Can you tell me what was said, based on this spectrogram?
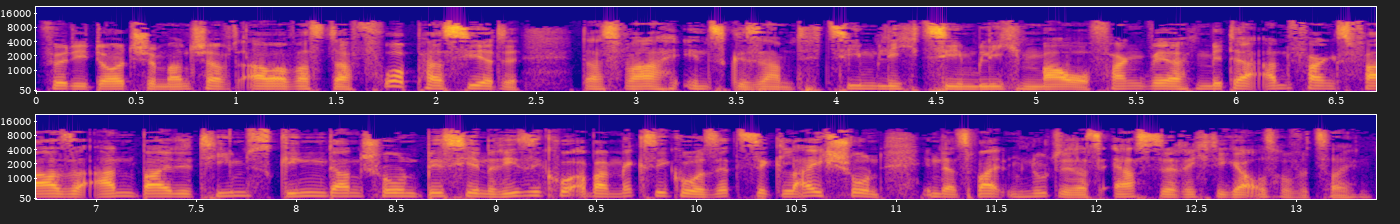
für die deutsche Mannschaft. Aber was davor passierte, das war insgesamt ziemlich, ziemlich mau. Fangen wir mit der Anfangsphase an. Beide Teams gingen dann schon ein bisschen Risiko, aber Mexiko setzte gleich schon in der zweiten Minute das erste richtige Ausrufezeichen.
